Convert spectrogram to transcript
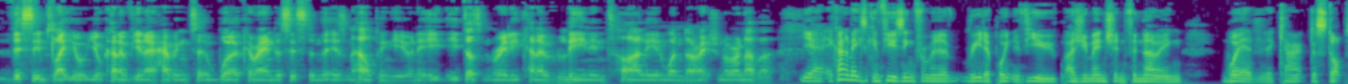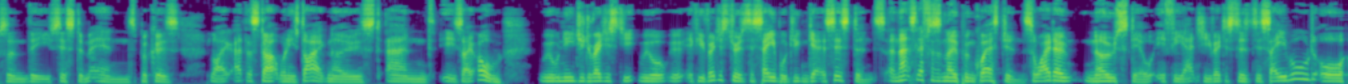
this seems like you're you're kind of you know having to work around a system that isn't helping you. And it, it doesn't really kind of lean entirely in one direction or another. Yeah, it kind of makes it confusing from a reader point of view, as you mentioned, for knowing where the character stops and the system ends. Because, like, at the start when he's diagnosed and he's like, "Oh, we will need you to register. We will, if you register as disabled, you can get assistance," and that's left as an open question. So I don't know still if he actually registers disabled or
